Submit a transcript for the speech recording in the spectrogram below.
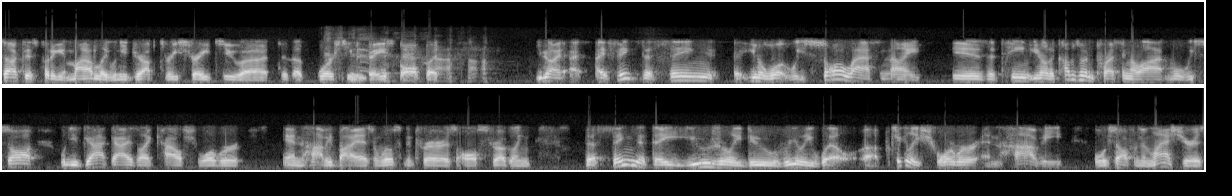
sucked is putting it mildly when you drop three straight to uh, to the worst team in baseball. But you know, I, I think the thing, you know, what we saw last night is a team. You know, the Cubs have been pressing a lot. What we saw when you've got guys like Kyle Schwarber and Javi Baez and Willson Contreras all struggling, the thing that they usually do really well, uh, particularly Schwarber and Javi, what we saw from them last year is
